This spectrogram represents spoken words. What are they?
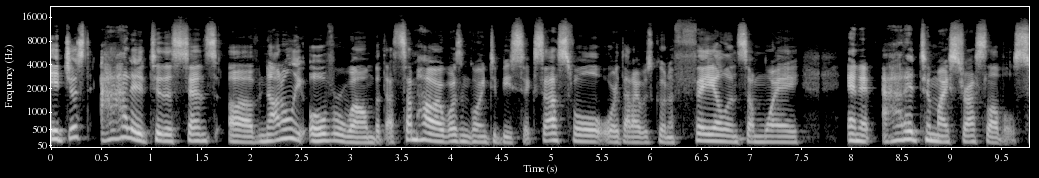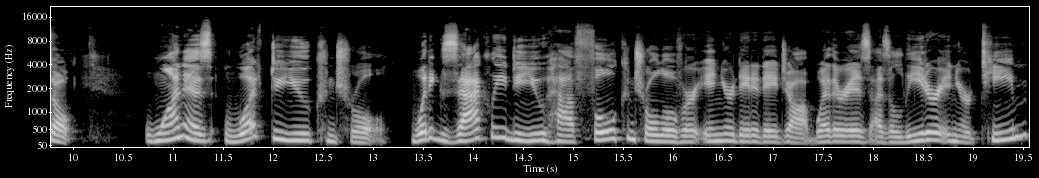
it just added to the sense of not only overwhelm, but that somehow I wasn't going to be successful or that I was going to fail in some way. And it added to my stress levels. So, one is what do you control? What exactly do you have full control over in your day to day job, whether it is as a leader in your team,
